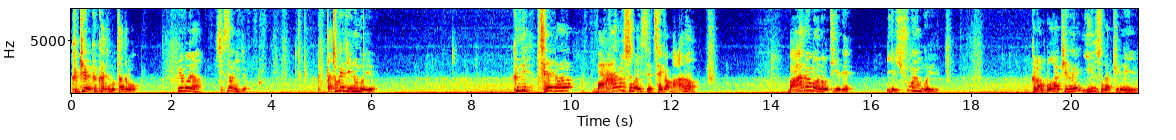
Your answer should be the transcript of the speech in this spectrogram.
극해, 극하지 못하도록. 그게 뭐야? 식상이죠. 딱 정해져 있는 거예요. 근데 제가 많을 수가 있어요. 제가 많어. 많으면 어떻게 돼? 이게 흉한 거예요. 그럼 뭐가 필요해? 인수가 필요해요.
